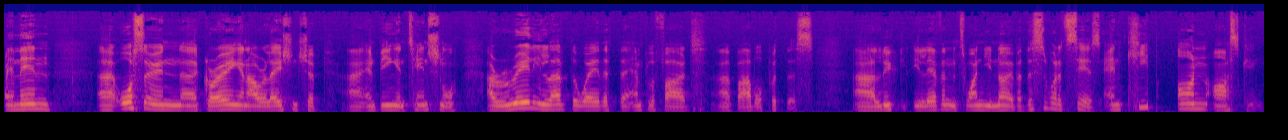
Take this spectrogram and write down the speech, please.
And then uh, also in uh, growing in our relationship uh, and being intentional, I really love the way that the Amplified uh, Bible put this. Uh, Luke 11, it's one you know, but this is what it says And keep on asking,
